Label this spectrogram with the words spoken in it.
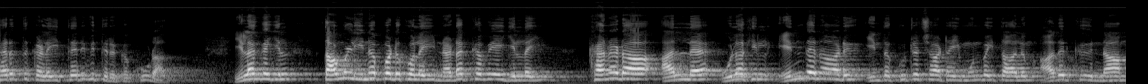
கருத்துக்களை தெரிவித்திருக்க கூடாது. இலங்கையில் தமிழ் இனப்படுகொலை நடக்கவே இல்லை. கனடா அல்ல உலகில் எந்த நாடு இந்த குற்றச்சாட்டை முன்வைத்தாலும் அதற்கு நாம்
